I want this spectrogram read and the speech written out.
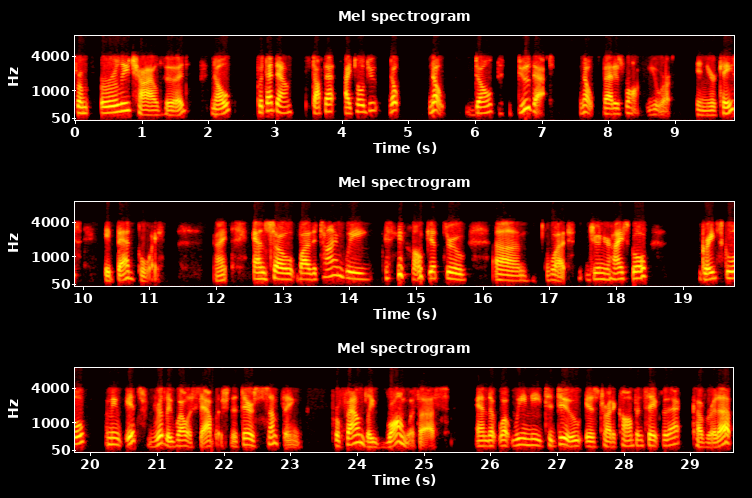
from early childhood. No, put that down stop that. I told you, No, no, don't do that. No, that is wrong. You are, in your case, a bad boy. Right. And so by the time we, you know, get through um, what, junior high school, grade school, I mean, it's really well established that there's something profoundly wrong with us and that what we need to do is try to compensate for that, cover it up,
